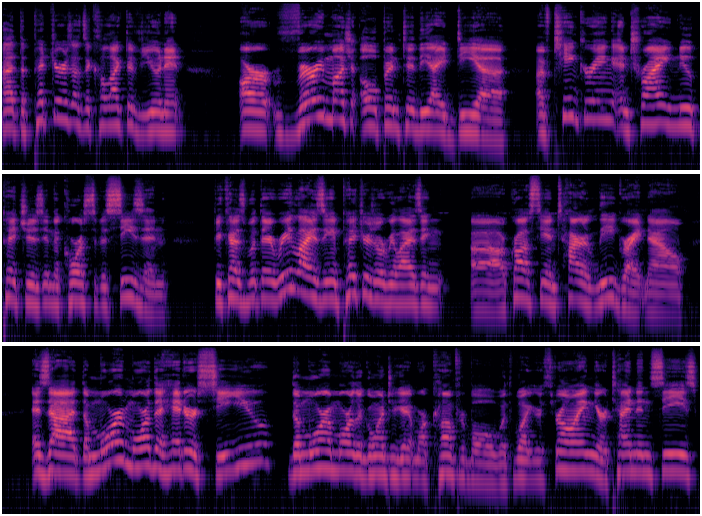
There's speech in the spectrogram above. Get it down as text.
that the pitchers as a collective unit are very much open to the idea of tinkering and trying new pitches in the course of a season because what they're realizing and pitchers are realizing uh, across the entire league right now is that the more and more the hitters see you, the more and more they're going to get more comfortable with what you're throwing, your tendencies,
